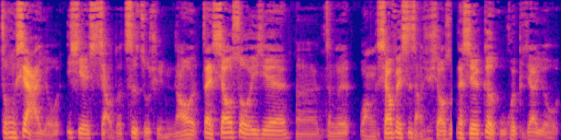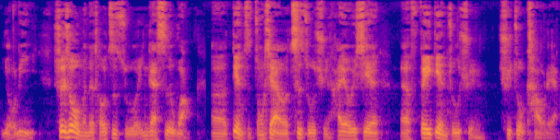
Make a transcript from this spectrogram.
中下游一些小的次族群，然后再销售一些呃整个往消费市场去销售那些个股会比较有有利，所以说我们的投资组合应该是往呃电子中下游次族群，还有一些呃非电族群去做考量。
